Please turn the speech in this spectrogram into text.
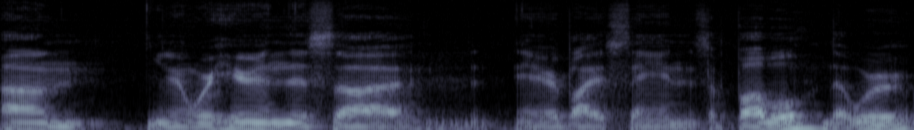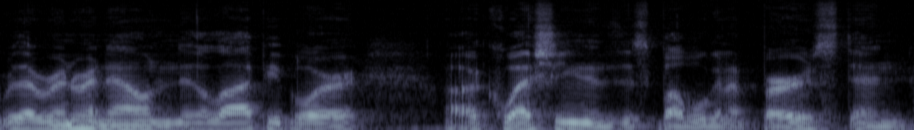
Um, you know, we're hearing this. Uh, everybody's saying it's a bubble that we're that we're in right now, and a lot of people are uh, questioning is this bubble going to burst? And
